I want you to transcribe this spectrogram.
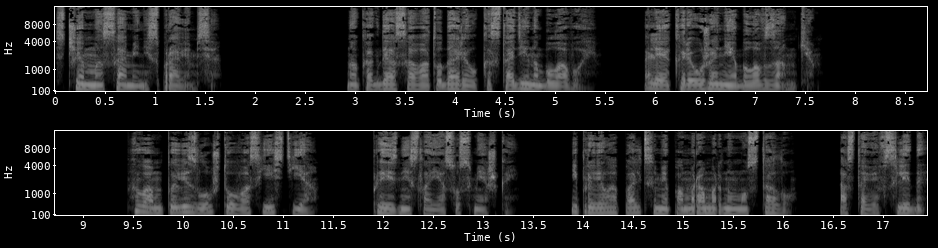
с чем мы сами не справимся. Но когда Сават ударил Кастадина булавой, лекаря уже не было в замке. «Вам повезло, что у вас есть я», — произнесла я с усмешкой и провела пальцами по мраморному столу, оставив следы.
